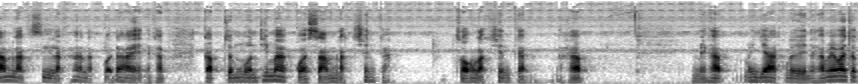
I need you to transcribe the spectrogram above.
3 หลัก 4 หลัก 5 หลักก็ได้นะครับ กับจำนวนที่มากกว่า 3 หลักเช่นกัน 2 หลักเช่นกันนะครับ เห็นไหมครับ ไม่ยากเลยนะครับ ไม่ว่าจะ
